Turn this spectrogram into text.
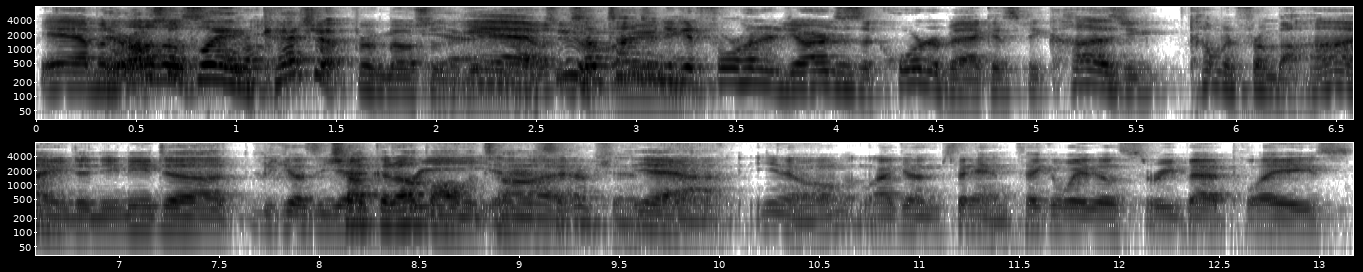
Yeah, but They're a lot also of those playing four- catch up for most of the game. Yeah, though, too. sometimes I when you get 400 yards as a quarterback, it's because you're coming from behind and you need to Because he chuck had it up all the time. Yeah, But, you know, like I'm saying, take away those three bad plays,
